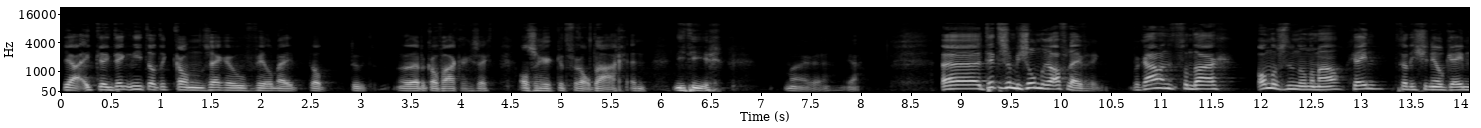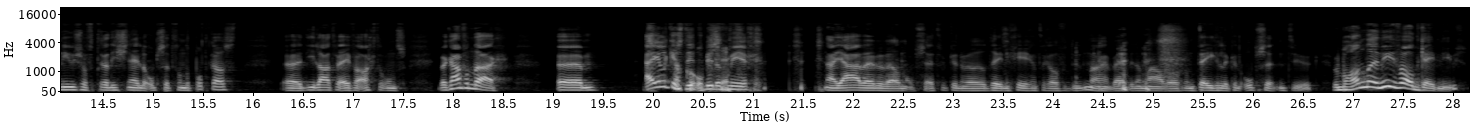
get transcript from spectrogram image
Ja, ik, ik denk niet dat ik kan zeggen hoeveel mij dat doet. Dat heb ik al vaker gezegd. Al zeg ik het vooral daar en niet hier. Maar eh, ja. Eh, dit is een bijzondere aflevering. We gaan het vandaag anders doen dan normaal. Geen traditioneel game nieuws of traditionele opzet van de podcast. Die laten we even achter ons. We gaan vandaag... ehm, eigenlijk is dit min of opzet? meer... Nou ja, we hebben wel een opzet. We kunnen wel heel denigrerend erover doen. Maar wij hebben normaal wel een degelijk een opzet natuurlijk. We behandelen in ieder geval het game nieuws.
